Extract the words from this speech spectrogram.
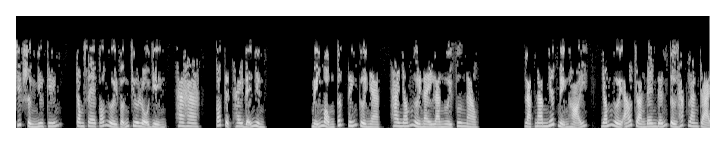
chiếc sừng như kiếm, trong xe có người vẫn chưa lộ diện, ha ha, có kịch hay để nhìn. Mỹ Mộng cất tiếng cười nhạt, hai nhóm người này là người phương nào? Lạc Nam nhếch miệng hỏi, nhóm người áo choàng đen đến từ Hắc Lan trại,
